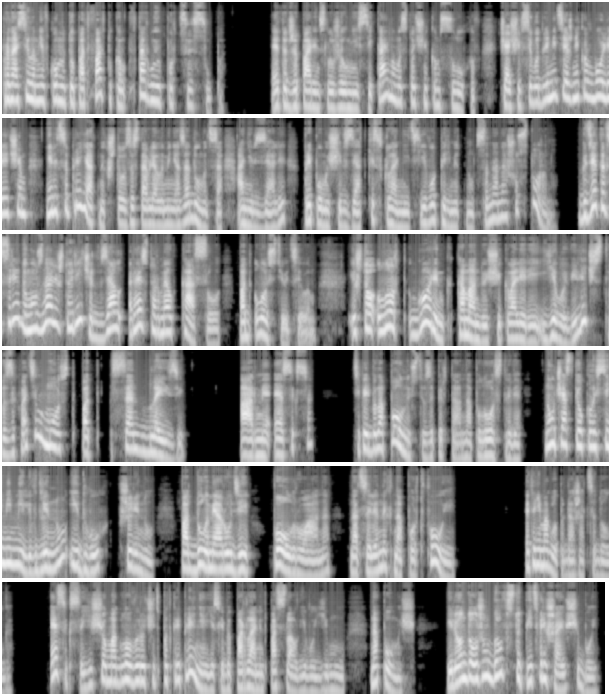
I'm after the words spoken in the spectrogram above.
проносила мне в комнату под фартуком вторую порцию супа. Этот же парень служил неиссякаемым источником слухов, чаще всего для мятежников более чем нелицеприятных, что заставляло меня задуматься, а нельзя ли при помощи взятки склонить его переметнуться на нашу сторону. Где-то в среду мы узнали, что Ричард взял Рестормел Касл под Лостьютилом, и что лорд Горинг, командующий кавалерией Его Величества, захватил мост под Сент-Блейзи. Армия Эссекса теперь была полностью заперта на полуострове, на участке около семи миль в длину и двух в ширину, под дулами орудий Пол-Руана, нацеленных на порт Фоуи. Это не могло продолжаться долго. Эссекса еще могло выручить подкрепление, если бы парламент послал его ему на помощь, или он должен был вступить в решающий бой.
